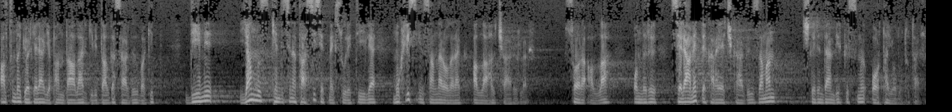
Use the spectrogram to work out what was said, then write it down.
altında gölgeler yapan dağlar gibi dalga sardığı vakit, dini yalnız kendisine tahsis etmek suretiyle muhlis insanlar olarak Allah'ı çağırırlar. Sonra Allah onları selametle karaya çıkardığı zaman işlerinden bir kısmı orta yolu tutar.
